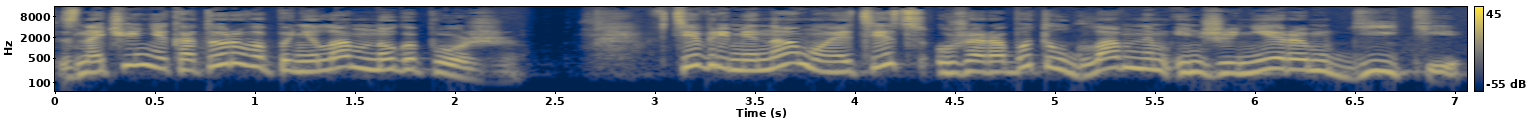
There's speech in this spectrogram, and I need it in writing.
значение которого поняла много позже. В те времена мой отец уже работал главным инженером ГИКИ,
